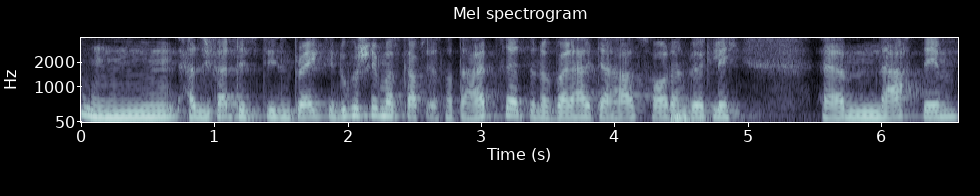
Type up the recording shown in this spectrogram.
Mm, also ich fand diesen Break, den du beschrieben hast, gab es erst nach der Halbzeit, sondern weil halt der HSV dann wirklich ähm, nach dem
